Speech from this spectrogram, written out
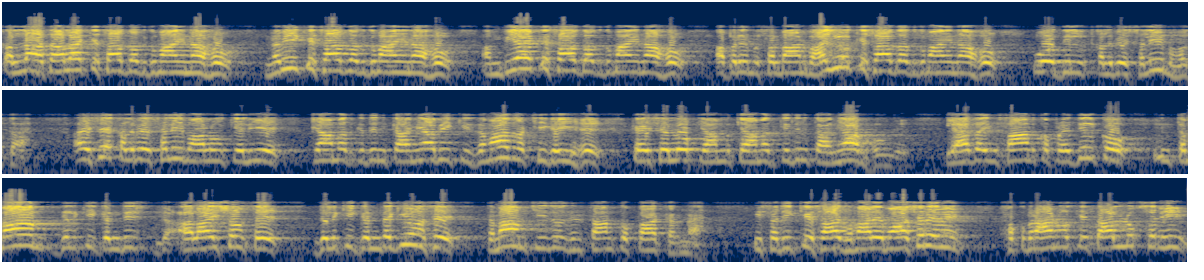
اللہ تعالیٰ کے ساتھ بدگمائی نہ ہو، نبی کے ساتھ بدگمائی نہ ہو، انبیاء کے ساتھ بدگمائی نہ ہو، اپنے مسلمان بھائیوں کے ساتھ بدگمائی نہ ہو، وہ دل قلب سلیم ہوتا ہے۔ ایسے قلب سلیم والوں کے لیے قیامت کے دن کامیابی کی ضمانت رکھی گئی ہے کہ ایسے لوگ قیامت کے دن کامیاب ہوں گے۔ لہذا انسان کو اپنے دل کو ان تمام دل کی آلائشوں سے، دل کی گندگیوں سے تمام چیزوں سے انسان کو پاک کرنا ہے۔ اس طریقے سے آج ہمارے معاشرے میں حکمرانوں کے تعلق سے بھی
